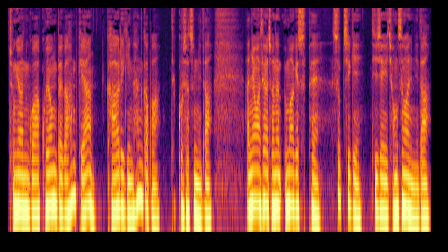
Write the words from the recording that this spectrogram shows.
종현과 고영배가 함께한 가을이긴 한가 봐 듣고 오셨습니다. 안녕하세요. 저는 음악의 숲의 숲치기 DJ 정승환입니다.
